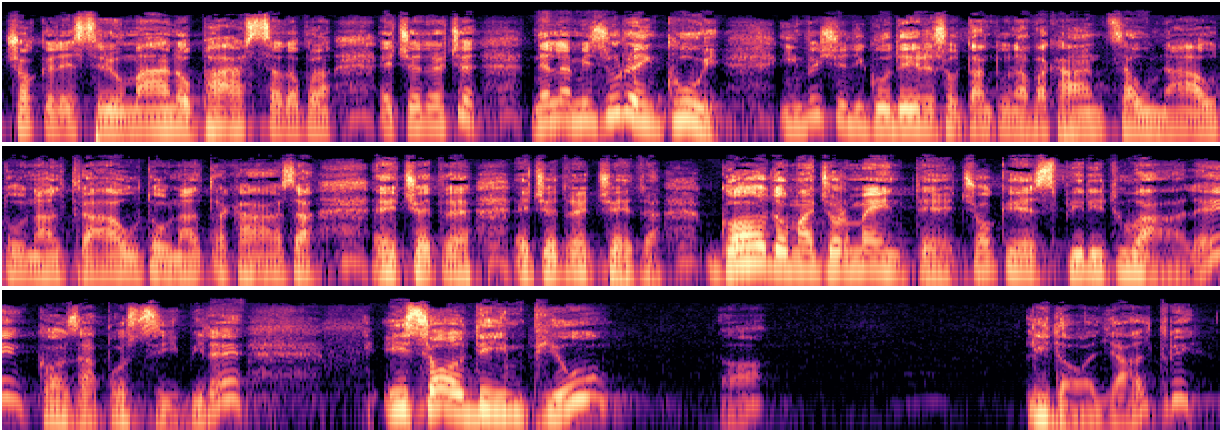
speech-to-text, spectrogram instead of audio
ciò che l'essere umano passa dopo, eccetera, eccetera, nella misura in cui invece di godere soltanto una vacanza, un'auto, un'altra auto, un'altra casa, eccetera, eccetera, eccetera, godo maggiormente ciò che è spirituale, cosa possibile, i soldi in più, no? li do agli altri.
